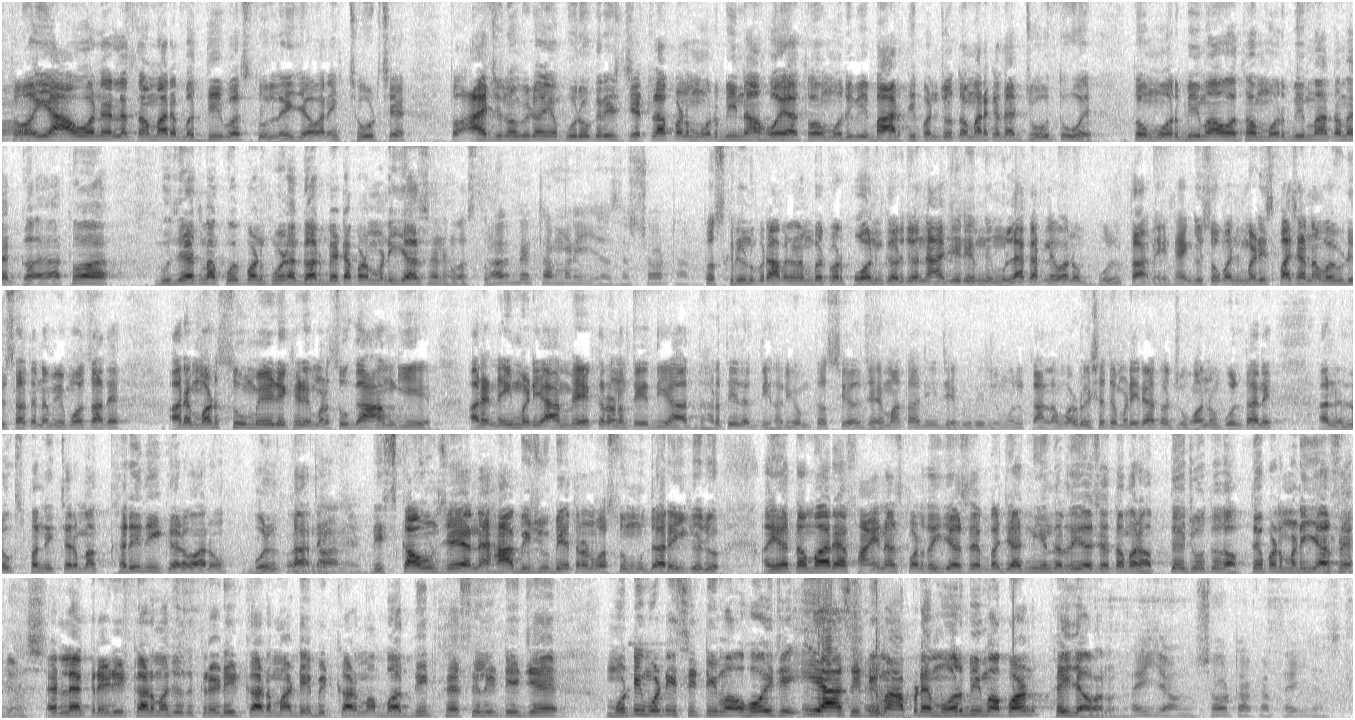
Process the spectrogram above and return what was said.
તો અહીંયા આવો ને એટલે તમારે બધી વસ્તુ લઈ જવાની છૂટ છે. તો આજનો વીડિયો અહીંયા પૂરો કરીશ. જેટલા પણ મોરબીના હોય અથવા મોરબી બહારથી પણ જો તમારે કદાચ જોતું હોય તો મોરબીમાં આવો અથવા મોરબીમાં તમે અથવા ગુજરાતમાં કોઈ પણ ખૂણે ઘર બેઠા પણ મળી જશે ને વસ્તુ? ઘર બેઠા મળી જશે સો તો સ્ક્રીન ઉપર આપેલા નંબર પર ફોન કરજો અને આજે એમની મુલાકાત લેવાનું ભૂલતા નહીં. થેન્ક યુ સો મચ મળીશ પાછા નવા વીડિયો સાથે નવી મોજ સાથે. અરે મળશું મેળે ખેડે મળશું ગામ ગીએ અરે નહીં મળી આ મેકરણ તે દી આ ધરતી તકતી હરિઓમ તસ્ય જય માતાજી જય ગુરુજી મોલ કાલ અમારું છે તે મળી રહ્યા તો જોવાનું ભૂલતા નહીં. અને લુક્સ ફર્નિચરમાં ખરીદી કરવાનું ભૂલતા નહીં. ડિસ્કાઉન્ટ છે અને હા બીજું બે ત્રણ વસ્તુ મુદ્દા રહી ગયો છું. અહીંયા તમારે ફાઇનાન્સ પણ થઈ જશે બજાજની અંદર થઈ જશે. તમારે હપ્તે જોતો તો હપ્તે પણ મળી જશે. એટલે ક્રેડિટ કાર્ડમાં જો ક્રેડિટ કાર્ડમાં ડેબિટ કાર્ડમાં બધી જ ફેસિલિટી જે મોટી મોટી સિટીમાં હોય છે એ આ સિટીમાં આપણે મોરબીમાં પણ થઈ જવાનું થઈ જવાનું સો ટકા થઈ જશે.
